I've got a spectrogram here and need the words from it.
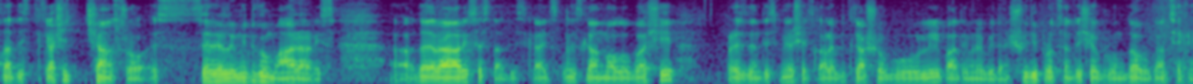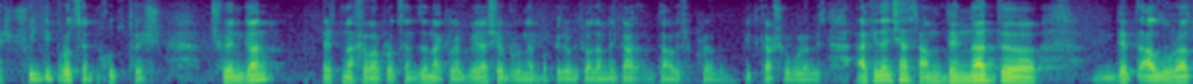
სტატისტიკაში ჩანს რომ ეს ზერელი მიდგომა არ არის და რა არის ეს სტატისტიკა? წლის განმავლობაში პრეზიდენტის მიერ შეწყალებით გაშვებული პატიმრებიდან 7% შებრუნდა უკან ციხეში. 7% ხუთ თვეში. ჩვენგან 1.9%-ზე ნაკლებია შებრუნება პირობით ადამიანის თავისუფლებით გაშვებულების. აქედან ჩანს რამდენად დეტალურად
